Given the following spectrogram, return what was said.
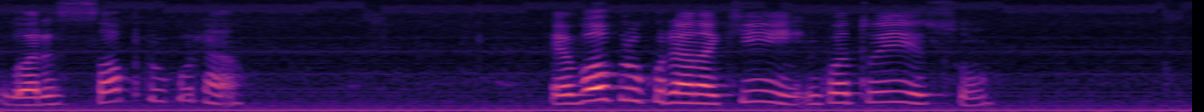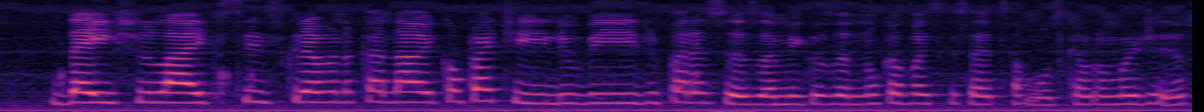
Agora é só procurar. Eu vou procurando aqui, enquanto isso, deixe o like, se inscreva no canal e compartilhe o vídeo para seus amigos. Eu nunca vou esquecer dessa música, pelo amor de Deus.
